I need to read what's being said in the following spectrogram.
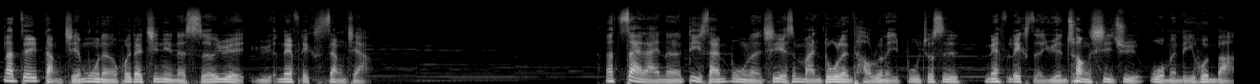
那这一档节目呢，会在今年的十二月与 Netflix 上架。那再来呢？第三部呢，其实也是蛮多人讨论的一部，就是 Netflix 的原创戏剧《我们离婚吧》。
